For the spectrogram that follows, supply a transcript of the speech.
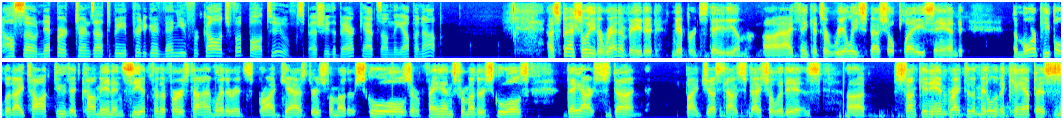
And also, Nippert turns out to be a pretty good venue for college football, too, especially the Bearcats on the up and up. Especially the renovated Nippert Stadium. Uh, I think it's a really special place. And the more people that I talk to that come in and see it for the first time, whether it's broadcasters from other schools or fans from other schools, they are stunned by just how special it is. Uh, sunken in right to the middle of the campus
